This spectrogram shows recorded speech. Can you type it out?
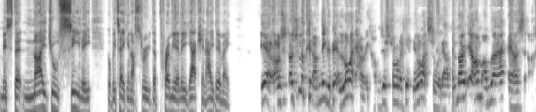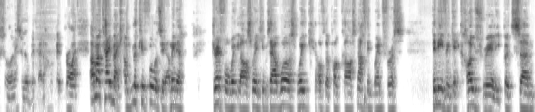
Mr. Nigel Seeley, who'll be taking us through the Premier League action. How you doing, mate? Yeah, I was, I was looking. I need a bit of light, Harry. I'm just trying to get the light sorted out. But no, yeah, I'm. I'm yeah, I was, oh, that's a little bit better, a bit bright. I'm okay, mate. I'm looking forward to it. I mean, dreadful week last week. It was our worst week of the podcast. Nothing went for us. Didn't even get close, really. But um,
